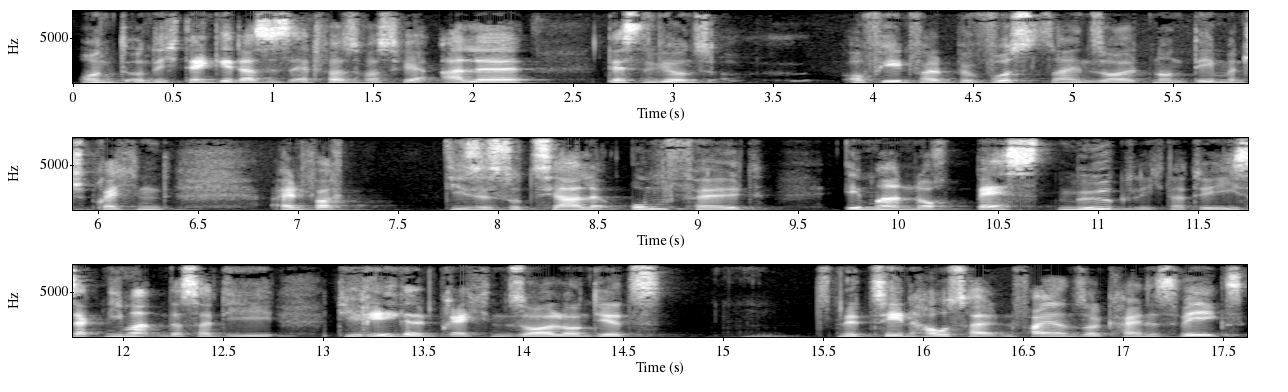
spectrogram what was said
Und, und ich denke, das ist etwas, was wir alle, dessen wir uns auf jeden Fall bewusst sein sollten und dementsprechend einfach dieses soziale Umfeld immer noch bestmöglich natürlich. Ich sage niemandem, dass er die, die Regeln brechen soll und jetzt mit zehn Haushalten feiern soll, keineswegs.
